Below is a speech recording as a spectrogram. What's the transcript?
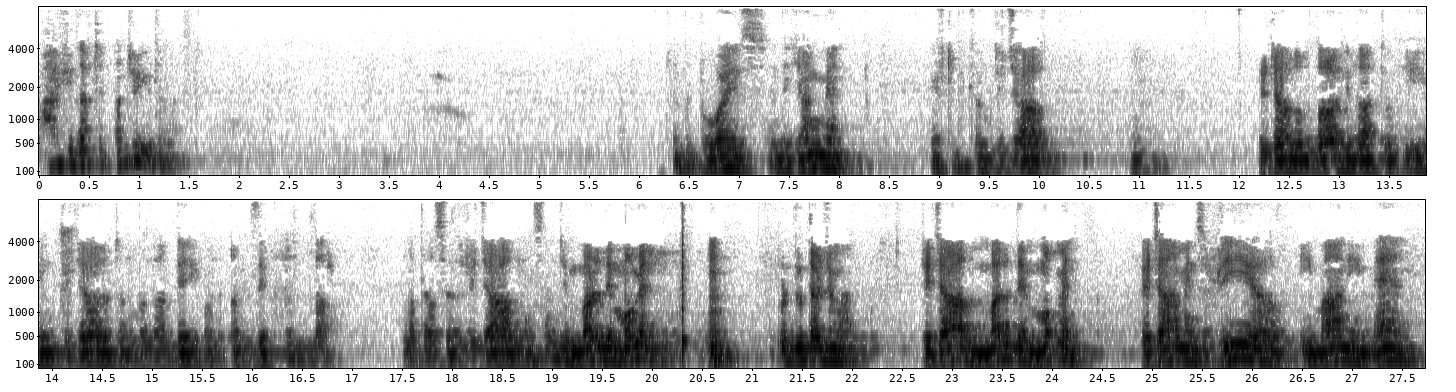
Why have you left it underutilized? So the boys and the young men have to become rijal. رجال الله لا تلهيهم تجارة ولا بيع عن ذكر الله Allah Ta'ala says, Rijal, samjhe marde mu'min. Hmm? Urdu tarjuma. Rijal marde mu'min. Rijal means real imani man.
